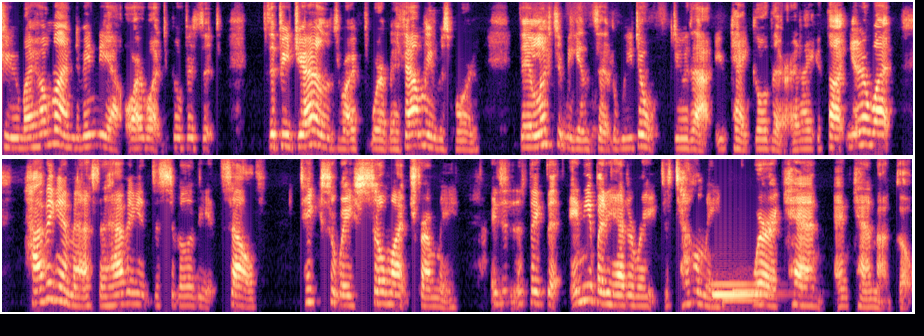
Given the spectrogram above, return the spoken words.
to my homeland of India, or I want to go visit the Fiji Islands, where, where my family was born, they looked at me and said, We don't do that. You can't go there. And I thought, you know what? Having MS and having a disability itself takes away so much from me. I didn't think that anybody had a right to tell me where I can and cannot go.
